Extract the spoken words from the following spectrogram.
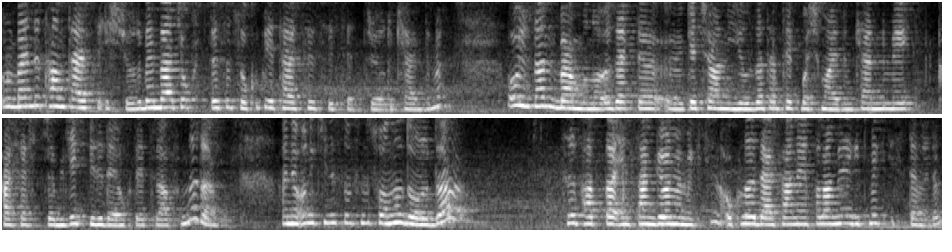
Ama bende tam tersi işliyordu. Beni daha çok strese sokup yetersiz hissettiriyordu kendimi. O yüzden ben bunu özellikle e, geçen yıl zaten tek başımaydım. Kendimi karşılaştırabilecek biri de yoktu etrafımda da. Hani 12. sınıfın sonuna doğru da sırf hatta insan görmemek için okula, dershaneye falan bile gitmek istemedim.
